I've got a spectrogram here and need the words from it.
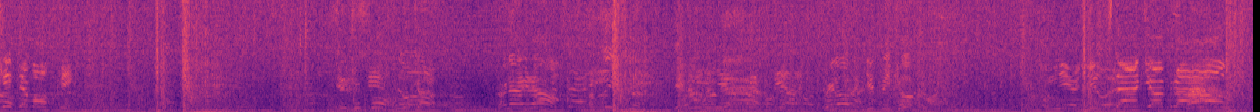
Keep them off me! You look up! Grenade out! Reloading, give me cover! Stand your ground!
